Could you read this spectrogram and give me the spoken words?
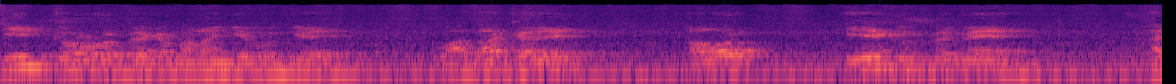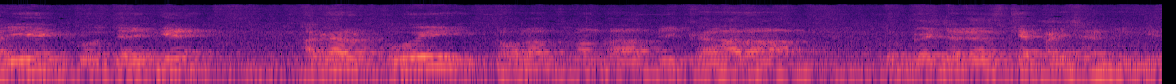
तीन करोड़ रुपए का बनाएँगे बोल के वादा करें और एक रुपये में हर एक को देंगे। अगर कोई दौलतमंद आदमी खड़ा रहा तो मेंटेनेंस के पैसे लेंगे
